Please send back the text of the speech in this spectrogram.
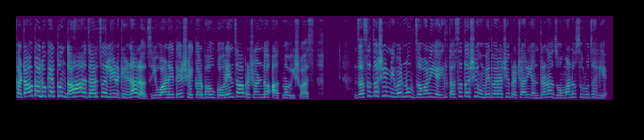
खटाव तालुक्यातून दहा हजारचं लीड घेणारच युवा नेते शेखर भाऊ गोरेंचा प्रचंड आत्मविश्वास. जसं जशी निवडणूक जवळ येईल तसं तशी उमेदवाराची प्रचार यंत्रणा जोमानं सुरू झाली आहे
